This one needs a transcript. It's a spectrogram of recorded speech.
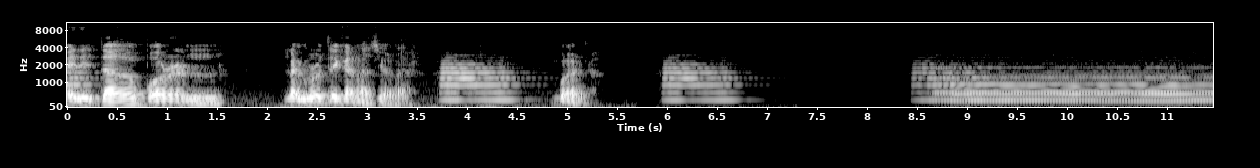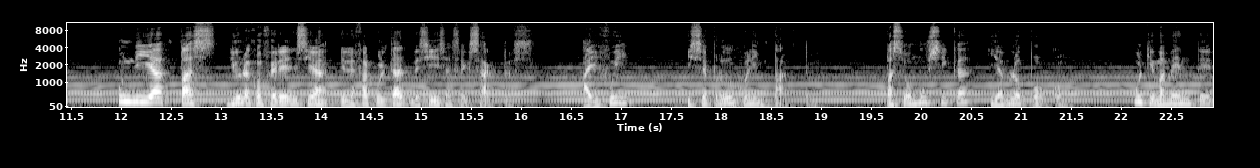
editado por la Biblioteca Nacional. Bueno. Un día Paz dio una conferencia en la Facultad de Ciencias Exactas. Ahí fui y se produjo el impacto. Pasó música y habló poco Últimamente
